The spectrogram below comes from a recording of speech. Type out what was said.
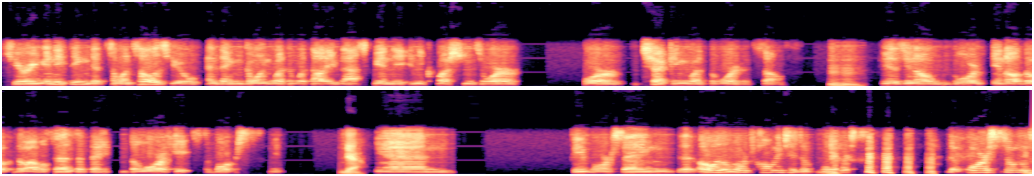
hearing anything that someone tells you and then going with it without even asking any, any questions or or checking with the Word itself Mm-hmm. because you know the Lord, you know the, the Bible says that they the Lord hates divorce, Yeah. and people are saying that oh the Lord told me to divorce divorce so and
